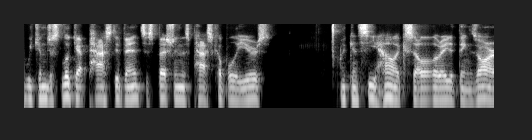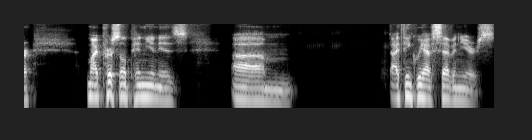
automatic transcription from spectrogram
we can just look at past events, especially in this past couple of years, we can see how accelerated things are. My personal opinion is, um, I think we have seven years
